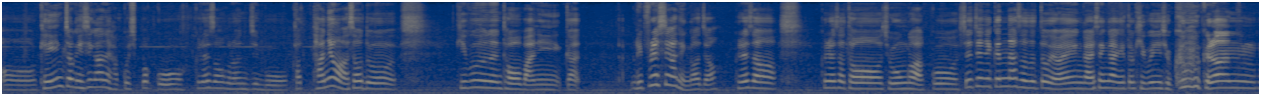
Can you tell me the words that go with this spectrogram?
어, 개인적인 시간을 갖고 싶었고 그래서 그런지 뭐 가- 다녀와서도 기분은 더 많이 그러니까 리프레시가 된 거죠. 그래서 그래서 더 좋은 것 같고 시즌이 끝나서도 또 여행 갈 생각이 또 기분이 좋고 그런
